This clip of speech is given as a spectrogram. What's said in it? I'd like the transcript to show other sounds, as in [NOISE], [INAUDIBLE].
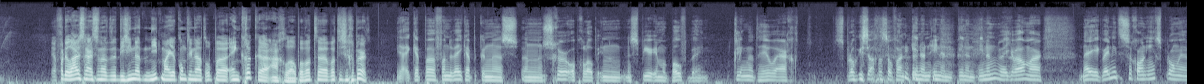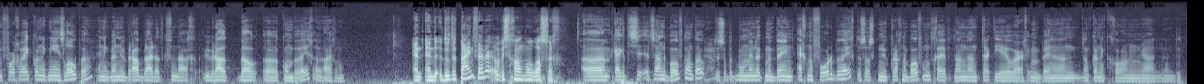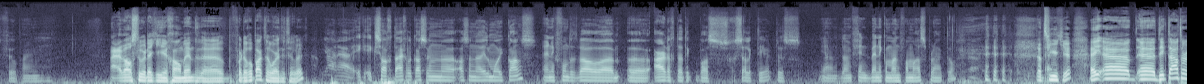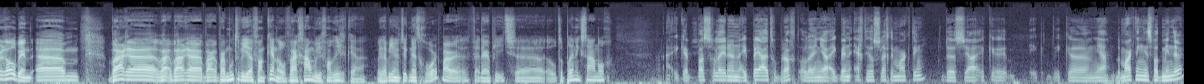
Ja, voor de luisteraars, die zien dat niet, maar je komt inderdaad op eh, één kruk eh, aangelopen. Wat, eh, wat is er gebeurd? Ja, ik heb van de week heb ik een, een scheur opgelopen in een, spier in mijn bovenbeen. Klinkt het heel erg sprookjesachtig, zo van in een, in een, in een, in een, weet je wel. Maar nee, ik weet niet, het is er gewoon ingesprongen. En vorige week kon ik niet eens lopen. En ik ben überhaupt blij dat ik vandaag überhaupt wel kon bewegen eigenlijk. En, en doet het pijn verder of is het gewoon lastig? Ehm, kijk, het is, het is aan de bovenkant ook. Dus op het moment dat ik mijn been echt naar voren beweeg, dus als ik nu kracht naar boven moet geven, dan, dan trekt hij heel erg in mijn benen. Dan, dan kan ik gewoon, ja, dan doet het veel pijn. Nou, ja, wel stoer dat je hier gewoon bent eh, voor de Rob wordt natuurlijk. Ja, nou ja, ik, ik zag het eigenlijk als een, eh, als een hele mooie kans. En ik vond het wel eh, eh, aardig dat ik was geselecteerd. Dus ja, dan vind, ben ik een man van mijn afspraak, toch? [LAUGHS] Dat vuurtje. Hey, eh, eh, dictator Robin, ehm, waar, eh, waar, waar, waar, waar moeten we je van kennen? Of waar gaan we je van leren kennen? We hebben je natuurlijk net gehoord, maar verder heb je iets op de planning staan nog? Ik heb pas geleden een EP uitgebracht. Alleen ja, ik ben echt heel slecht in marketing. Dus ja, ik, ik, ik, eh, ja, de marketing is wat minder.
